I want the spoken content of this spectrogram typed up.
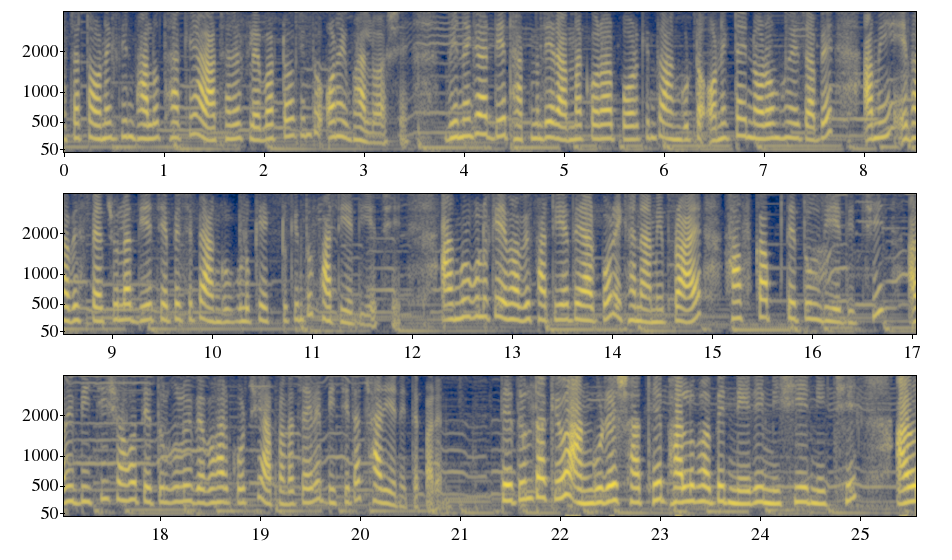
আচারটা অনেক দিন ভালো থাকে আর আচারের ফ্লেভারটাও কিন্তু অনেক ভালো আসে। ভিনেগার দিয়ে ঢাকনা দিয়ে রান্না করার পর কিন্তু আঙ্গুরটা অনেকটাই নরম হয়ে যাবে। আমি এভাবে স্প্যাচুলা দিয়ে চেপে চেপে আঙ্গুরগুলোকে একটু কিন্তু ফাটিয়ে দিয়েছি। আঙ্গুরগুলোকে এভাবে ফাটিয়ে দেওয়ার পর এখানে আমি প্রায় হাফ কাপ তেঁতুল দিয়ে দিচ্ছি। আমি বিচি সহ তেঁতুলগুলোই ব্যবহার করছি, আপনারা চাইলে বিচিটা ছাড়িয়ে নিতে পারেন। তেঁতুলটাকেও আঙ্গুরের সাথে ভালোভাবে নেড়ে মিশিয়ে নিচ্ছি। আরও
